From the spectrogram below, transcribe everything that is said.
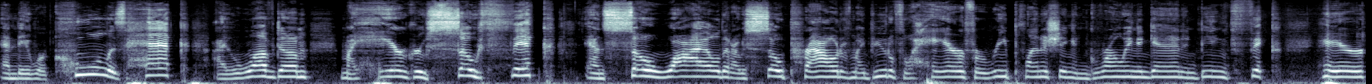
and they were cool as heck. I loved them. My hair grew so thick and so wild. And I was so proud of my beautiful hair for replenishing and growing again and being thick hair.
